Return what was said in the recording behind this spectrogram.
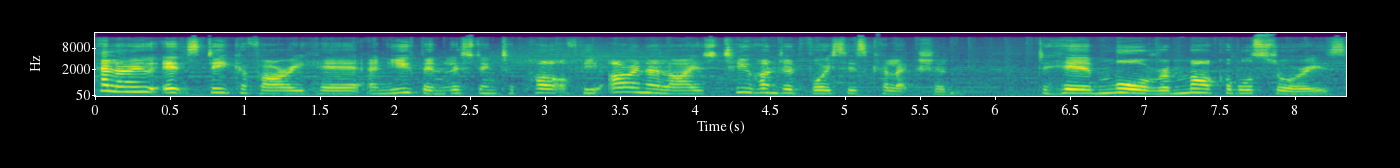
Hello, it's Dee Caffari here, and you've been listening to part of the RNLI's 200 Voices collection. To hear more remarkable stories,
